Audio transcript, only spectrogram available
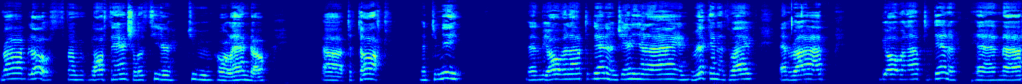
Rob Lose from Los Angeles here to Orlando uh, to talk and to meet. And we all went out to dinner, Jenny and I, and Rick and his wife, and Rob. We all went out to dinner, and uh,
